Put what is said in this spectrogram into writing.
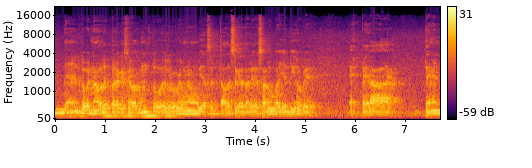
el gobernador espera que se vacunen todos, yo creo que es una movida acertada. El secretario de salud ayer dijo que espera tener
